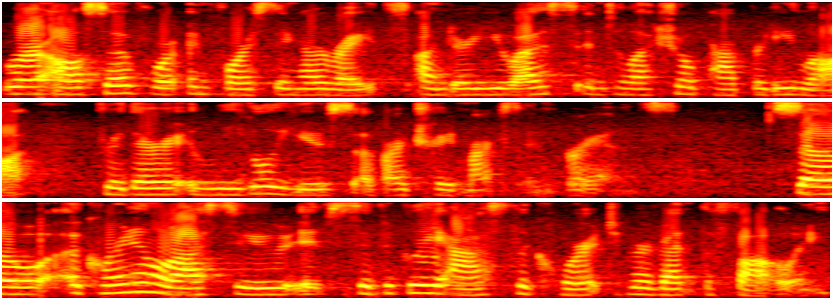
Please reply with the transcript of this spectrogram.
We're also for enforcing our rights under U.S. intellectual property law for their illegal use of our trademarks and brands. So, according to the lawsuit, it specifically asked the court to prevent the following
